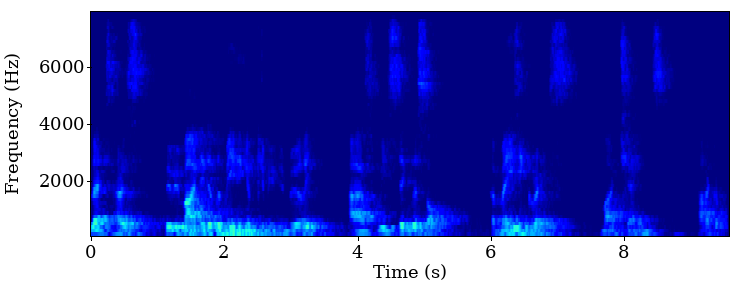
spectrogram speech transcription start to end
let us be reminded of the meaning of communion, really, as we sing the song, Amazing Grace, My Chains Are Gone.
